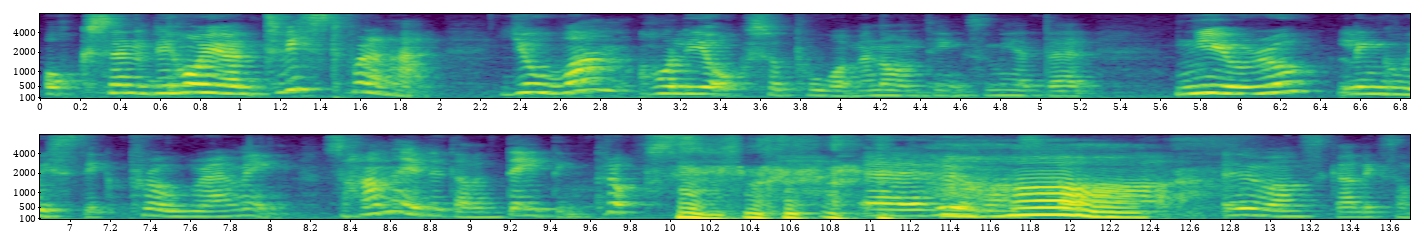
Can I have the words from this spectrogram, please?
och sen, vi har ju en twist på den här. Johan håller ju också på med någonting som heter Neuro-linguistic programming. Så han är ju lite av ett datingproffs. eh, hur man ska, hur man ska liksom...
